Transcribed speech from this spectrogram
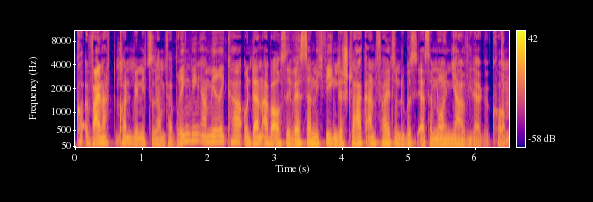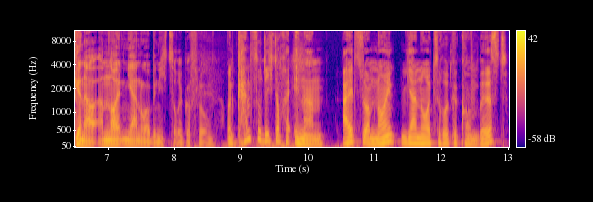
Weihnachten konnten wir nicht zusammen verbringen wegen Amerika und dann aber auch Silvester nicht wegen des Schlaganfalls und du bist erst im neuen Jahr wiedergekommen. Genau, am 9. Januar bin ich zurückgeflogen. Und kannst du dich doch erinnern, als du am 9. Januar zurückgekommen bist,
